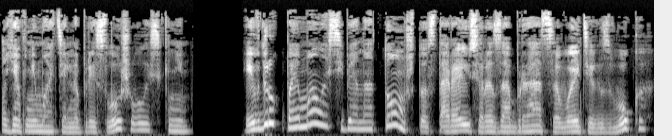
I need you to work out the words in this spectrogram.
Я внимательно прислушивалась к ним и вдруг поймала себя на том, что стараюсь разобраться в этих звуках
